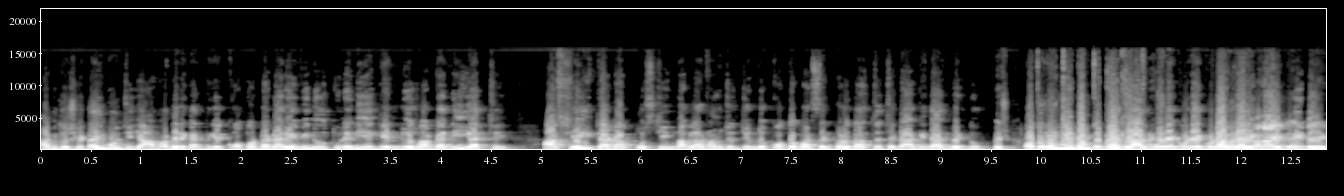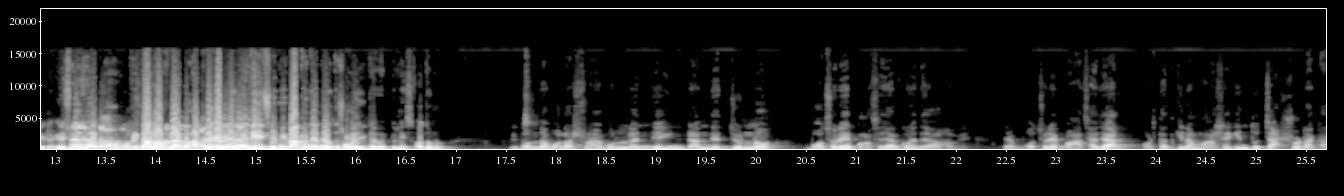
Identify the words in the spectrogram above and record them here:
আমি তো সেটাই বলছি যে আমাদের এখান থেকে কত টাকা রেভিনিউ তুলে নিয়ে কেন্দ্রীয় সরকার নিয়ে যাচ্ছে আর সেই টাকা পশ্চিম বাংলার মানুষের জন্য কত পার্সেন্ট ফেরত আসছে সেটা আগে জাজমেন্ট হোক বেশ? করে করে করে আপনাকে বলতে। দিয়েছি আমি বাকিদের বলতে সময় দিতে হবে প্লিজ অতনু প্রীতমদা বলার সময় বললেন যে ইন্টার্নদের জন্য বছরে পাঁচ হাজার করে দেওয়া হবে। বছরে পাঁচ হাজার, অর্থাৎ কিনা মাসে কিন্তু চারশো টাকা।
